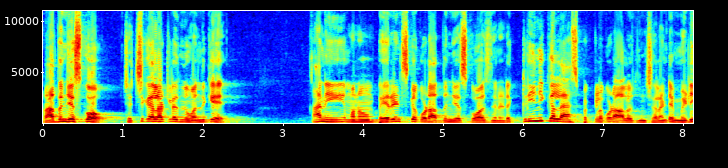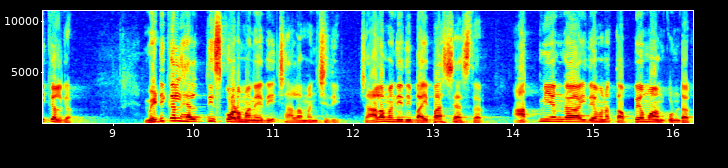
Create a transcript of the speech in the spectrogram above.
ప్రార్థన చేసుకో. చర్చికి వెళ్ళట్లేదు నువ్వు అందుకే కానీ మనం పేరెంట్స్గా కూడా అర్థం చేసుకోవాల్సింది ఏంటంటే క్లినికల్ ఆస్పెక్ట్లో కూడా ఆలోచించాలి. అంటే మెడికల్గా. మెడికల్ హెల్ప్ తీసుకోవడం అనేది చాలా మంచిది. చాలామంది ఇది బైపాస్ చేస్తారు. ఆత్మీయంగా ఇది ఏమైనా తప్పేమో అనుకుంటారు.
